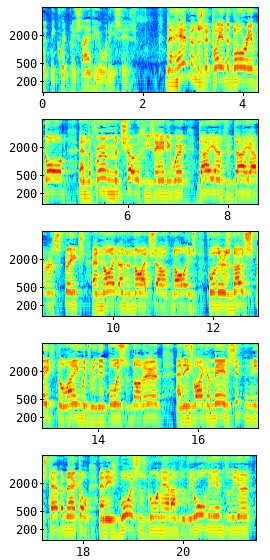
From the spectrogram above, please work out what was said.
let me quickly say to you what he says the heavens declare the glory of God, and the firmament showeth his handiwork. Day unto day uttereth speech, and night unto night showeth knowledge. For there is no speech nor language where their voice is not heard. And he's like a man sitting in his tabernacle, and his voice is gone out unto the, all the ends of the earth.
